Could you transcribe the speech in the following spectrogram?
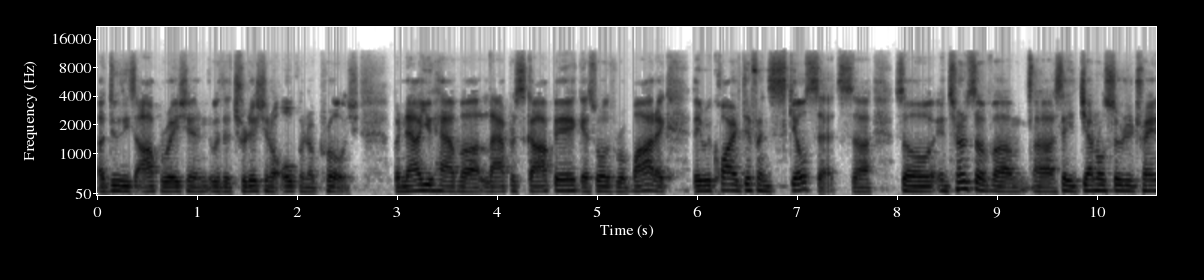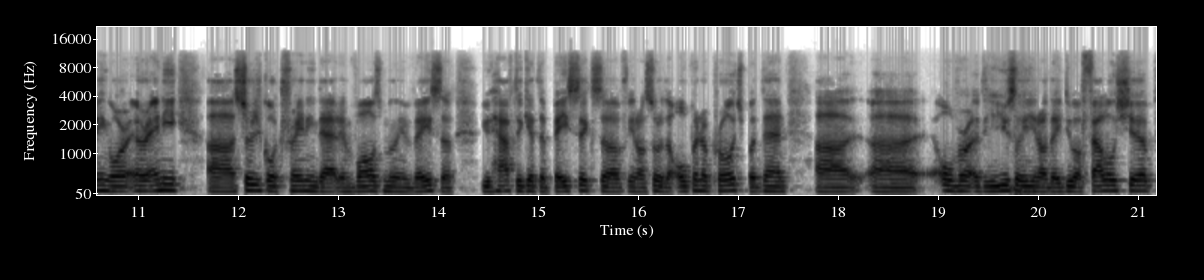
uh, do these operations with a traditional open approach. But now you have uh, laparoscopic as well as robotic; they require different skill sets. Uh, so, in terms of um, uh, say general surgery training or, or any uh, surgical training that involves minimally invasive, you have to get the basics of you know sort of the open approach. But then over usually you know they do a fellowship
